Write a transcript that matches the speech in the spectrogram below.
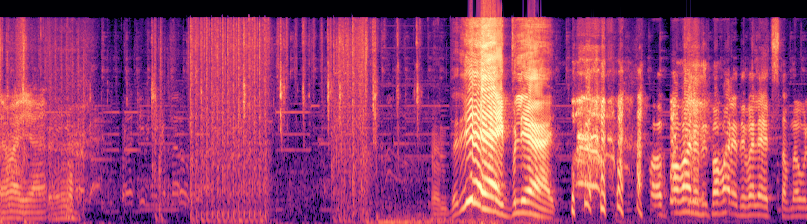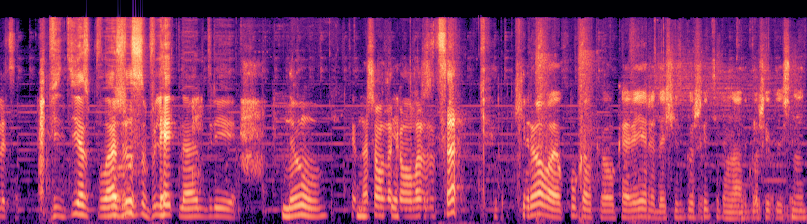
Давай я. Оп, Андрей, блядь! Он поваленный, поваленный валяется там на улице. Пиздец, положился, блядь, на Андрея. Ну, Нашел на кого ложиться. херовая пукалка у кавейра, да еще с глушителем, надо глушитель снять.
